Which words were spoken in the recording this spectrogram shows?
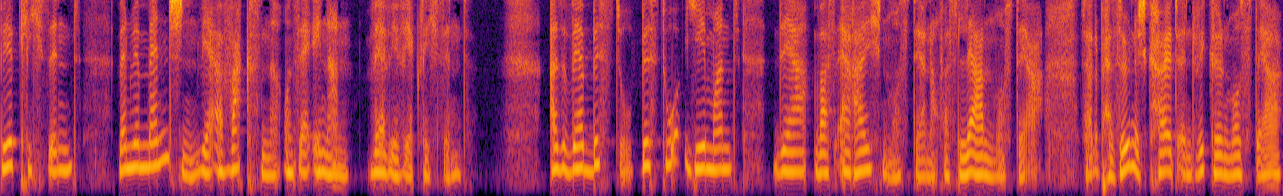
wirklich sind, wenn wir Menschen, wir Erwachsene uns erinnern, wer wir wirklich sind. Also wer bist du? Bist du jemand, der was erreichen muss, der noch was lernen muss, der seine Persönlichkeit entwickeln muss, der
